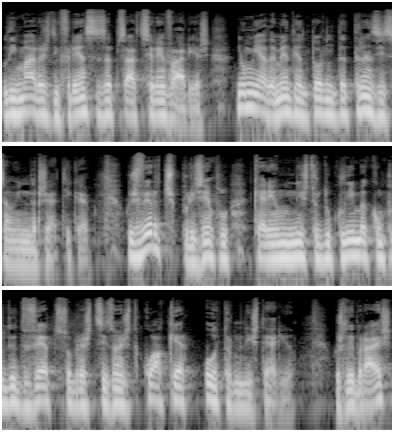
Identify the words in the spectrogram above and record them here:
limar as diferenças, apesar de serem várias, nomeadamente em torno da transição energética. Os verdes, por exemplo, querem um ministro do Clima com poder de veto sobre as decisões de qualquer outro ministério. Os liberais,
